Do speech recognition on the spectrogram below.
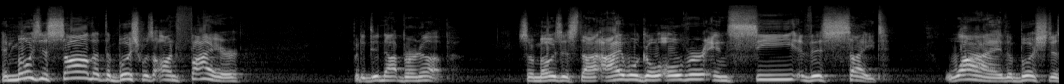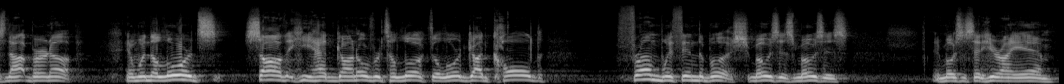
And Moses saw that the bush was on fire, but it did not burn up. So Moses thought, I will go over and see this sight, why the bush does not burn up. And when the Lord saw that he had gone over to look, the Lord God called from within the bush, Moses, Moses. And Moses said, Here I am.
